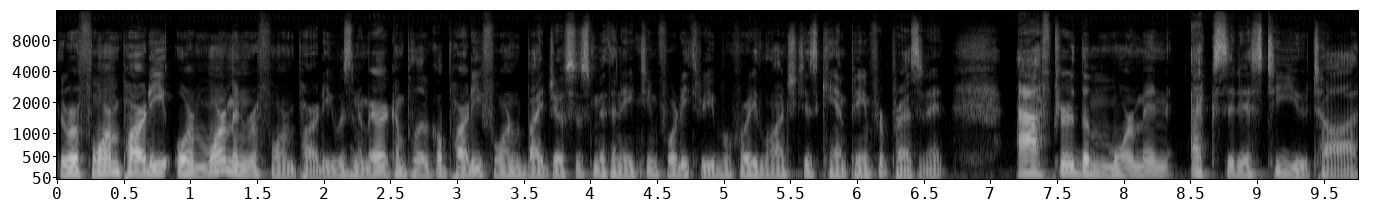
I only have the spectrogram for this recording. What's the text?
the Reform Party or Mormon Reform Party was an American political party formed by Joseph Smith in 1843 before he launched his campaign for president. After the Mormon exodus to Utah,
